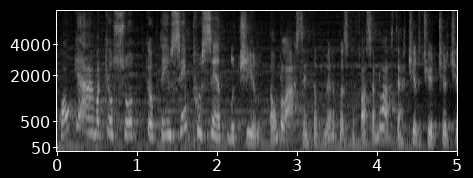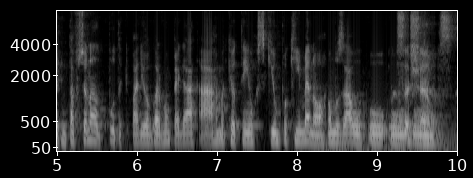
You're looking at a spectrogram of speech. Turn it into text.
qual que é a arma que eu sou, que eu tenho 100% do tiro? É um blaster. Então a primeira coisa que eu faço é blaster. Tiro, tiro, tiro, tiro. Não tá funcionando. Puta que pariu. Agora vamos pegar a arma que eu tenho skill um pouquinho menor. Vamos usar o... o, o, Lança o chamas.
